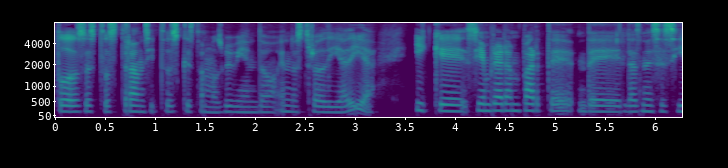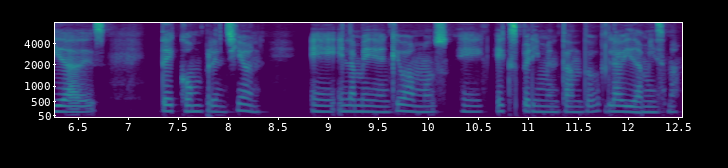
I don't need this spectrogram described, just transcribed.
todos estos tránsitos que estamos viviendo en nuestro día a día y que siempre harán parte de las necesidades de comprensión eh, en la medida en que vamos eh, experimentando la vida misma.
